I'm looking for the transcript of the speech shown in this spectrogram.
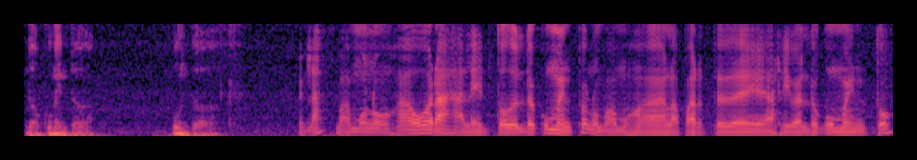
documento punto ¿verdad? Vámonos ahora a leer todo el documento. Nos vamos a la parte de arriba del documento,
